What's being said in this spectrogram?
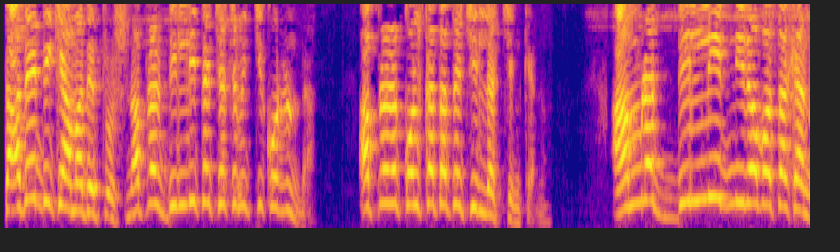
তাদের দিকে আমাদের প্রশ্ন। আপনারা দিল্লিতে চেঁচামেচি করুন না। আপনারা কলকাতাতে চিল্লাচ্ছেন কেন? আমরা দিল্লির নীরবতা কেন?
